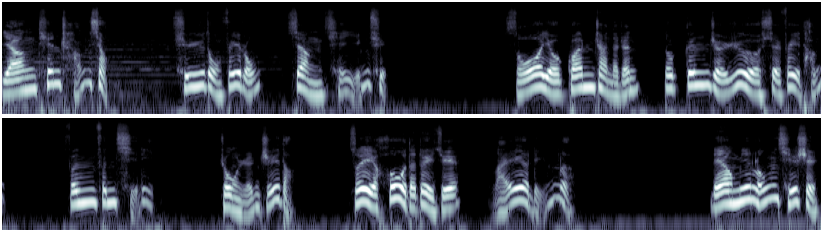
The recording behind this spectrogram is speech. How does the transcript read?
仰天长啸，驱动飞龙向前迎去。所有观战的人都跟着热血沸腾。纷纷起立，众人知道，最后的对决来临了。两名龙骑士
